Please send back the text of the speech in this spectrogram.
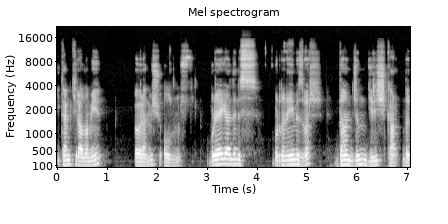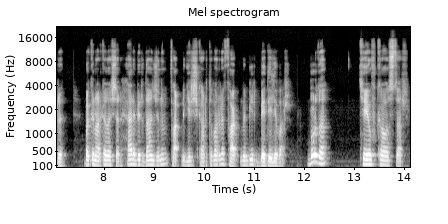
item kiralamayı öğrenmiş oldunuz. Buraya geldiniz. Burada neyimiz var? Dungeon giriş kartları. Bakın arkadaşlar her bir dungeon'ın farklı giriş kartı var ve farklı bir bedeli var. Burada Key of Chaos'lar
